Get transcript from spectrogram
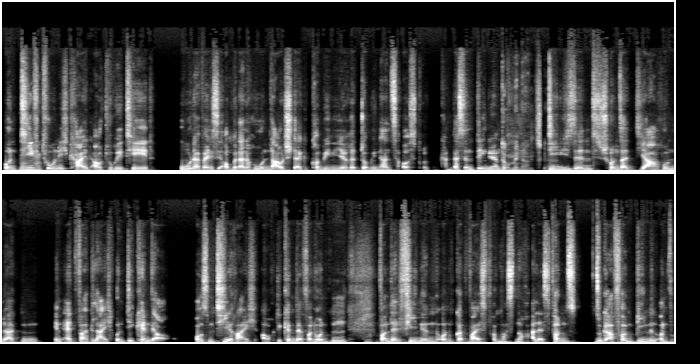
Und mhm. Tieftonigkeit, Autorität oder wenn ich sie auch mit einer hohen Lautstärke kombiniere, Dominanz ausdrücken kann. Das sind Dinge, Dominanz, ja. die sind schon seit Jahrhunderten in etwa gleich. Und die kennen wir aus dem Tierreich auch. Die kennen wir von Hunden, mhm. von Delfinen und Gott weiß von was noch alles. Von, sogar von Bienen und,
